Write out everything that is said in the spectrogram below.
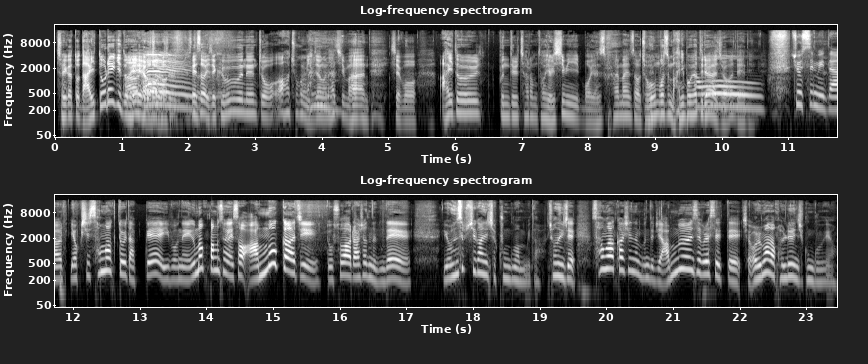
저희가 또 나이 또래기도 아, 해요. 그렇죠, 그래서. 이제 그 부분은 좀 아, 조금 인정은 하지만 이제 뭐 아이돌 분들처럼 더 열심히 뭐 연습하면서 좋은 모습 많이 보여드려야죠. 네네. 오, 좋습니다. 역시 성악돌답게 이번에 음악 방송에서 안무까지 또 소화를 하셨는데 연습 시간이 진짜 궁금합니다. 저는 이제 성악 하시는 분들이 안무 연습을 했을 때 진짜 얼마나 걸리는지 궁금해요.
